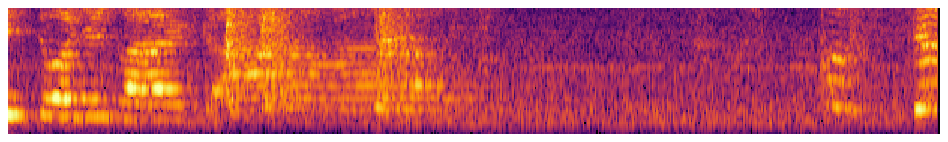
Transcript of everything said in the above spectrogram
Victoria Garden.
